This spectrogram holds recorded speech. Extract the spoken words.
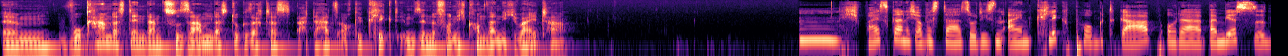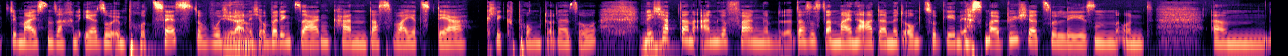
Ähm, wo kam das denn dann zusammen, dass du gesagt hast, ach, da hat es auch geklickt im Sinne von, ich komme da nicht weiter? Weiß gar nicht, ob es da so diesen einen Klickpunkt gab oder bei mir sind die meisten Sachen eher so im Prozess, wo ich ja. gar nicht unbedingt sagen kann, das war jetzt der Klickpunkt oder so. Mhm. Ich habe dann angefangen, das ist dann meine Art, damit umzugehen, erstmal Bücher zu lesen und ähm,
